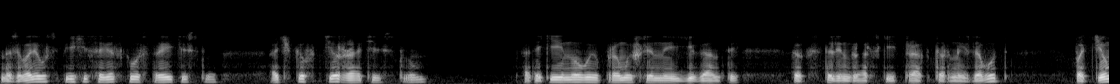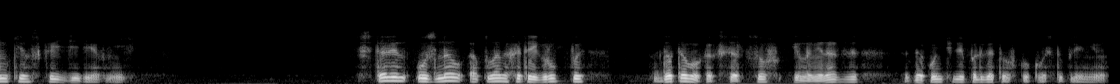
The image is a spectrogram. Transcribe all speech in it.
Называли успехи советского строительства очковтирательством, а такие новые промышленные гиганты, как Сталинградский тракторный завод, Потемкинской деревней. Сталин узнал о планах этой группы до того, как Сырцов и Ламинадзе закончили подготовку к выступлению.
